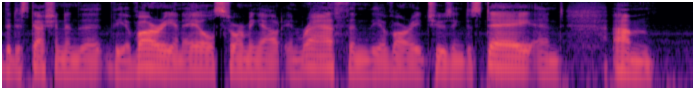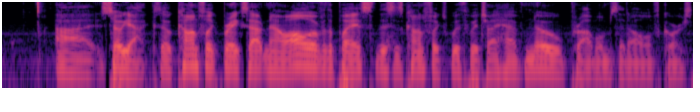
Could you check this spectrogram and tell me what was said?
the discussion and the the Avari and Ael storming out in wrath, and the Avari choosing to stay, and um, uh, so yeah, so conflict breaks out now all over the place. This is conflict with which I have no problems at all, of course.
